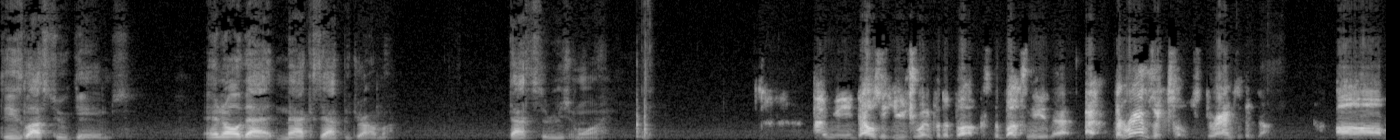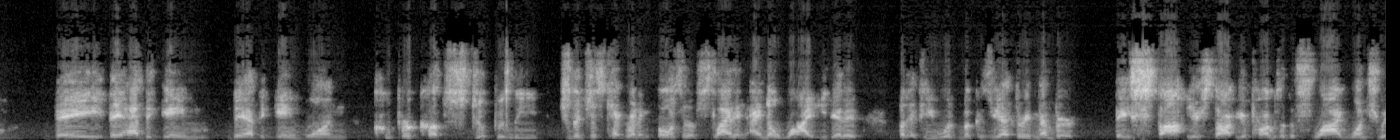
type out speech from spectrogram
these last two games, and all that Max Zappe drama, that's the reason why. I mean, that was a huge win for the Bucs. The Bucs needed that. I, the Rams are toast. The Rams are done. Um, they they had the game. They had the game one Cooper Kupp stupidly should have just kept running forward instead of sliding. I know why he did it, but if he would, because you have to remember, they stop your start your progress of the slide once you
